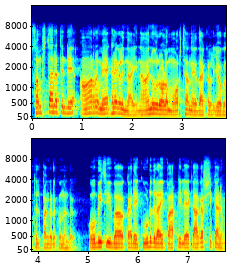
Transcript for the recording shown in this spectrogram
സംസ്ഥാനത്തിന്റെ ആറ് മേഖലകളിൽ നിന്നായി നാനൂറോളം മോർച്ച നേതാക്കൾ യോഗത്തിൽ പങ്കെടുക്കുന്നുണ്ട്. ഒ ബി സി വിഭാഗക്കാരെ കൂടുതലായി പാർട്ടിയിലേക്ക് ആകർഷിക്കാനും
